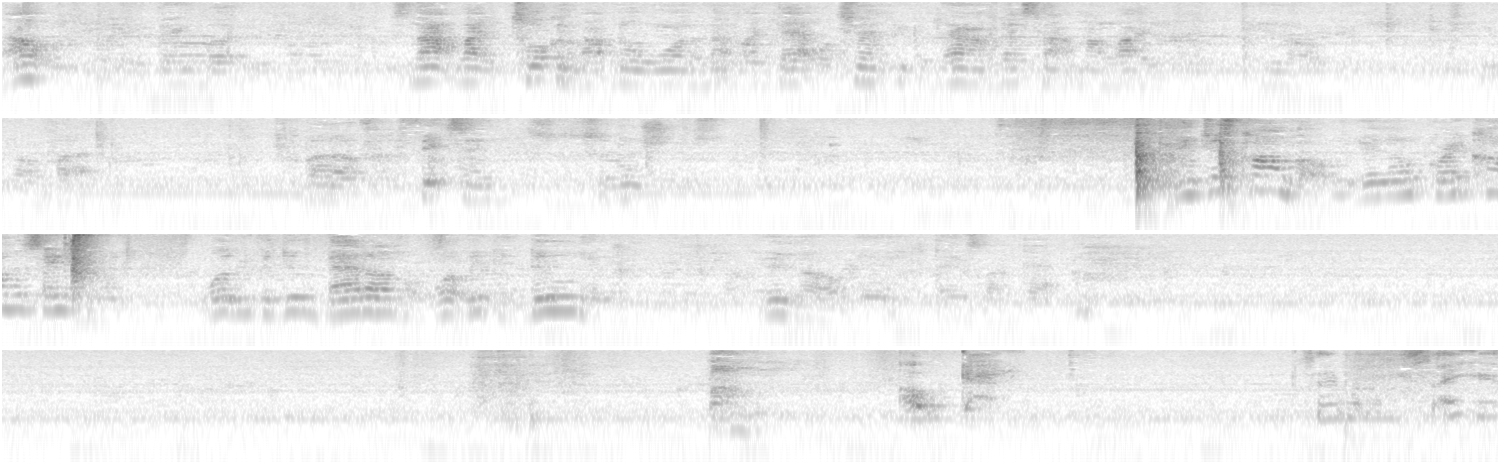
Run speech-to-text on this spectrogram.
about anything, but it's not like talking about no one or not like that or turn people down. That's not my life. You know. You know, but but of fixing solutions. And just combo, you know, great conversation. What we could do better, or what we could do, and, you know, and things like that. Boom. Okay. See what I'm saying?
